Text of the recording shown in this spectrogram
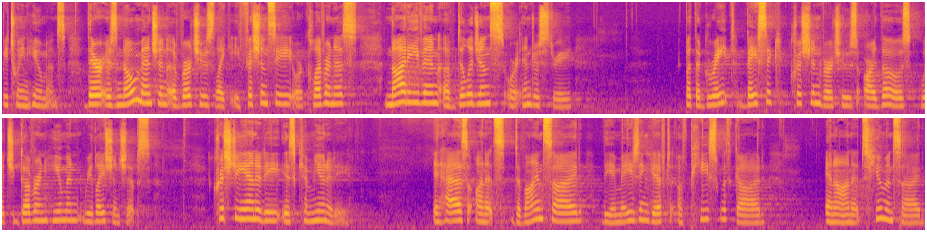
between humans. There is no mention of virtues like efficiency or cleverness, not even of diligence or industry. But the great basic Christian virtues are those which govern human relationships. Christianity is community. It has on its divine side the amazing gift of peace with God, and on its human side,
